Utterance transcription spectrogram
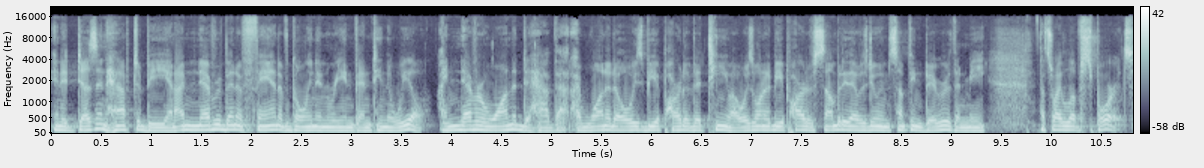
And it doesn't have to be, and I've never been a fan of going and reinventing the wheel. I never wanted to have that. I wanted to always be a part of a team. I always wanted to be a part of somebody that was doing something bigger than me. That's why I love sports.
